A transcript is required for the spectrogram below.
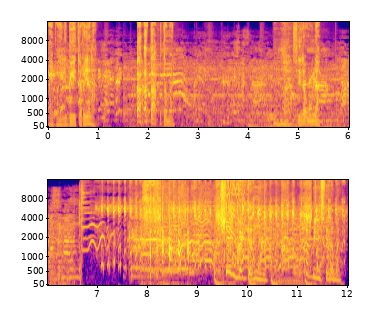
Ay, pang elevator yan ah. Takot naman. Ah, sinauna. Siya yung guard kanina. Ang bilis niya naman.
